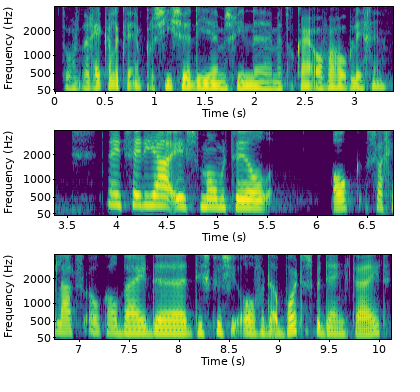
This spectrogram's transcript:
Door de rekkelijke en precieze die uh, misschien met elkaar overhoop liggen? Nee, het CDA is momenteel ook, zag je laatst ook al bij de discussie over de abortusbedenktijd,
